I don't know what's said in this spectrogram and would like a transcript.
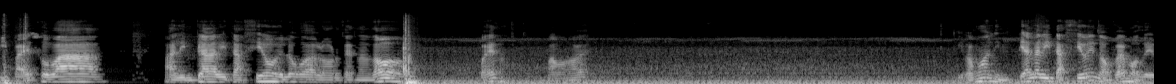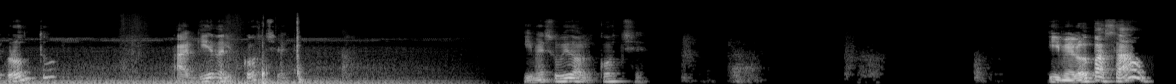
y para eso va a limpiar la habitación y luego al ordenador. Bueno, vamos a ver. Y vamos a limpiar la habitación y nos vemos de pronto aquí en el coche. Y me he subido al coche. Y me lo he pasado.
